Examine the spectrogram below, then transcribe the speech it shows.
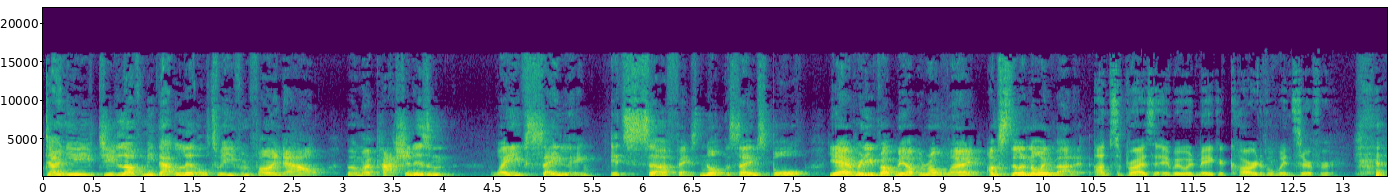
don't you? Do you love me that little to even find out that my passion isn't wave sailing? It's surfing. It's not the same sport. Yeah, it really rubbed me up the wrong way. I'm still annoyed about it. I'm surprised that anybody would make a card of a windsurfer.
